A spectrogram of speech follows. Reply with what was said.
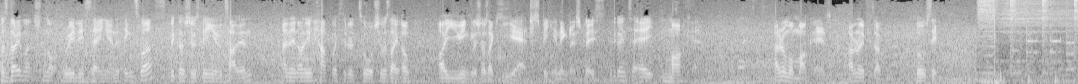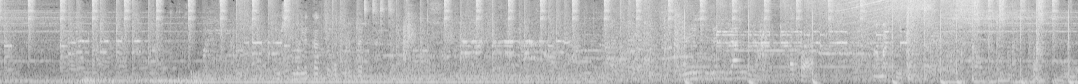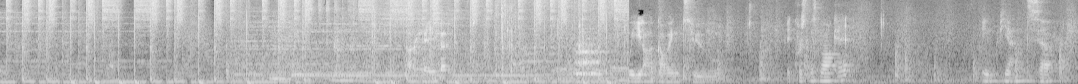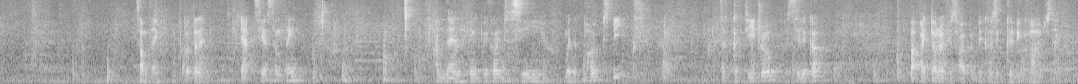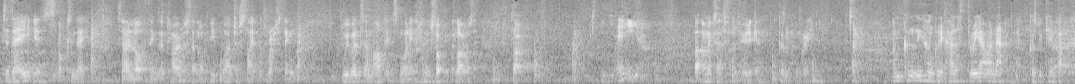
was very much not really saying anything to us because she was speaking in Italian and then only halfway through the tour she was like oh are you English I was like yeah just speaking in English please we're going to a market I don't know what market is I don't know if it's open but we'll see Шмали как его продать? Okay, we are going to a Christmas market in Piazza something. I forgot the name. Piazza something. And then I think we're going to see where the Pope speaks. The cathedral, basilica. But I don't know if it's open because it could be closed. Today is Boxing Day. So a lot of things are closed. A lot of people are just like resting. We went to a market this morning and it was fucking closed. So, yay. But I'm excited for the food again because I'm hungry. I'm currently hungry. I had a three hour nap because we came back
